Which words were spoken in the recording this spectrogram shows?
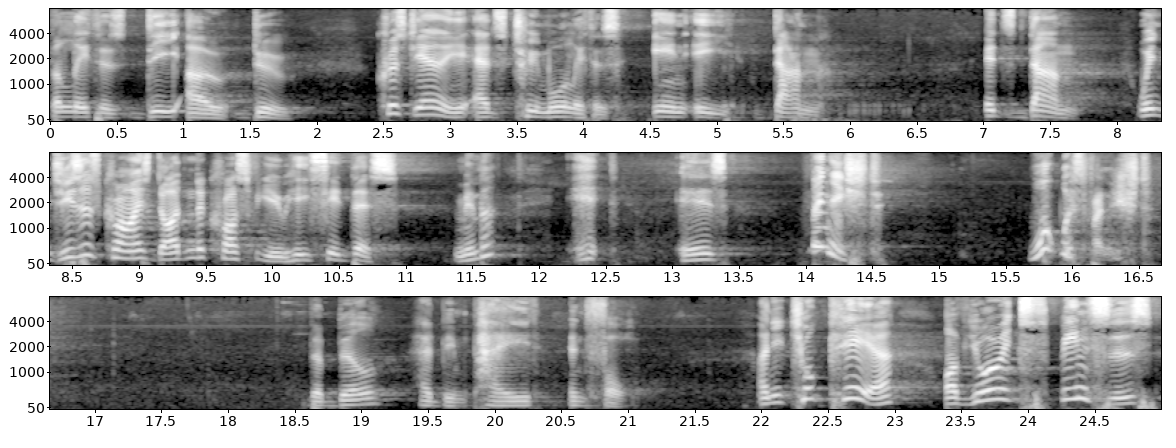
the letters D O, do. Christianity adds two more letters N E, done. It's done. When Jesus Christ died on the cross for you, he said this. Remember? It is finished. What was finished? The bill had been paid in full. And he took care of your expenses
